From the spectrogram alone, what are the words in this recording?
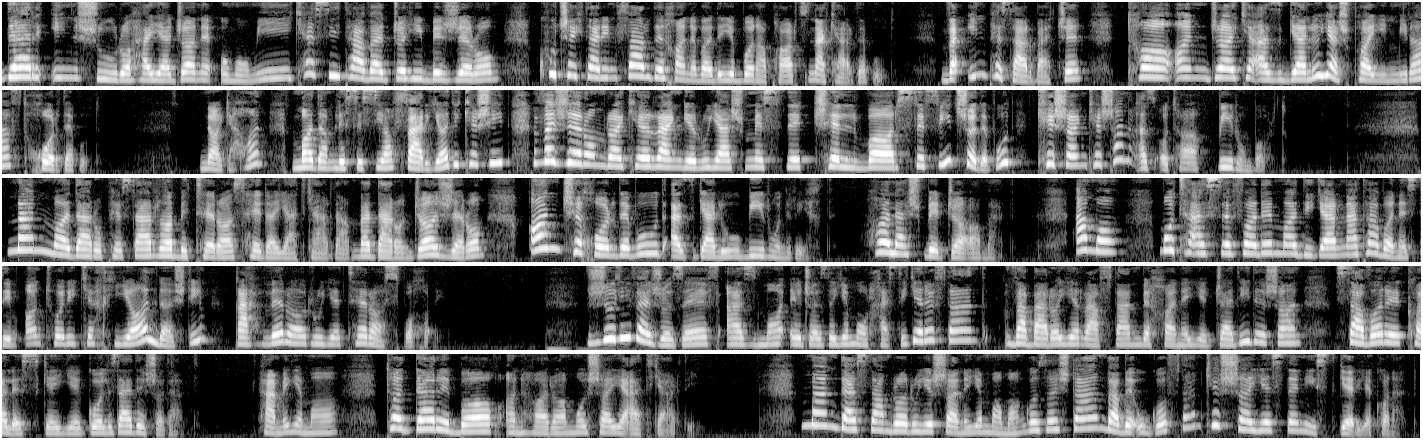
در این شور و هیجان عمومی کسی توجهی به ژروم کوچکترین فرد خانواده بناپارت نکرده بود و این پسر بچه تا آنجا که از گلویش پایین می‌رفت خورده بود. ناگهان مادام لسسیا فریادی کشید و ژروم را که رنگ رویش مثل چلوار سفید شده بود کشان کشان از اتاق بیرون برد. من مادر و پسر را به تراس هدایت کردم و در آنجا ژروم آنچه خورده بود از گلو بیرون ریخت. حالش به جا آمد. اما متاسفانه ما دیگر نتوانستیم آنطوری که خیال داشتیم قهوه را روی تراس بخوریم ژولی و جوزف از ما اجازه مرخصی گرفتند و برای رفتن به خانه جدیدشان سوار کالسکه گل زده شدند. همه ما تا در باغ آنها را مشایعت کردیم. من دستم را روی شانه مامان گذاشتم و به او گفتم که شایسته نیست گریه کند.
